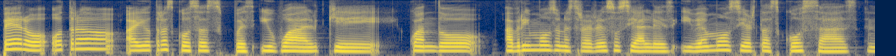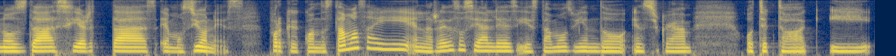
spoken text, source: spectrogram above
Pero otra, hay otras cosas, pues igual que cuando abrimos nuestras redes sociales y vemos ciertas cosas, nos da ciertas emociones. Porque cuando estamos ahí en las redes sociales y estamos viendo Instagram o TikTok y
